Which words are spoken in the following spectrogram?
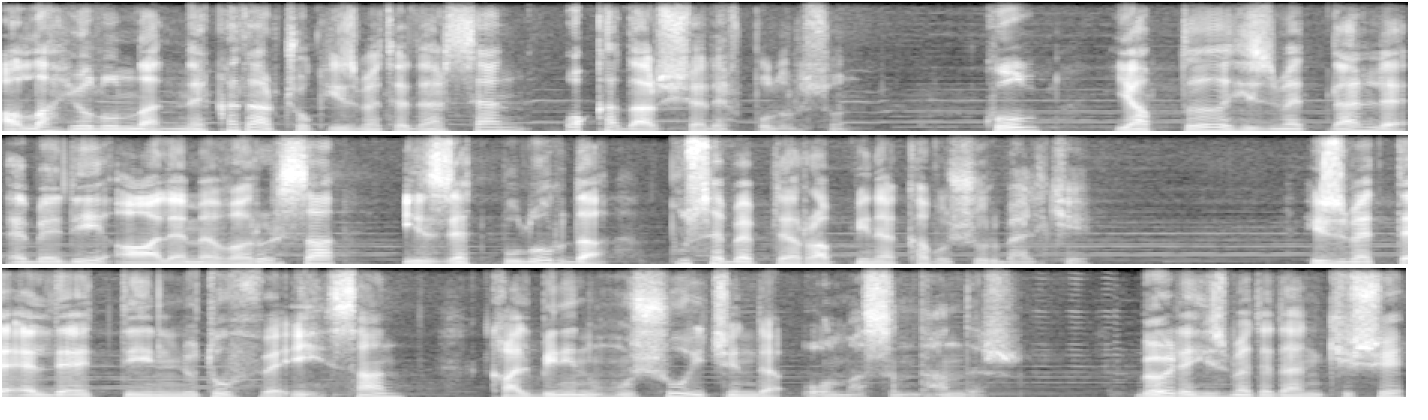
Allah yolunda ne kadar çok hizmet edersen o kadar şeref bulursun. Kul yaptığı hizmetlerle ebedi aleme varırsa izzet bulur da bu sebeple Rabbine kavuşur belki. Hizmette elde ettiğin lütuf ve ihsan kalbinin huşu içinde olmasındandır. Böyle hizmet eden kişi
